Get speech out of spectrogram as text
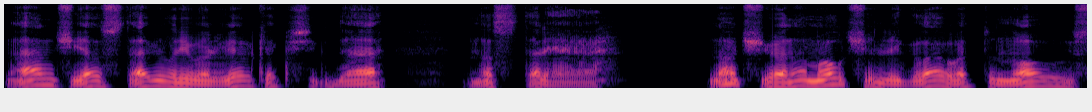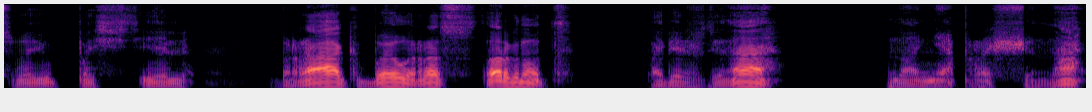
На ночь я ставил револьвер, как всегда, на столе. Ночью она молча легла в эту новую свою постель. Брак был расторгнут, побеждена, но не прощена.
